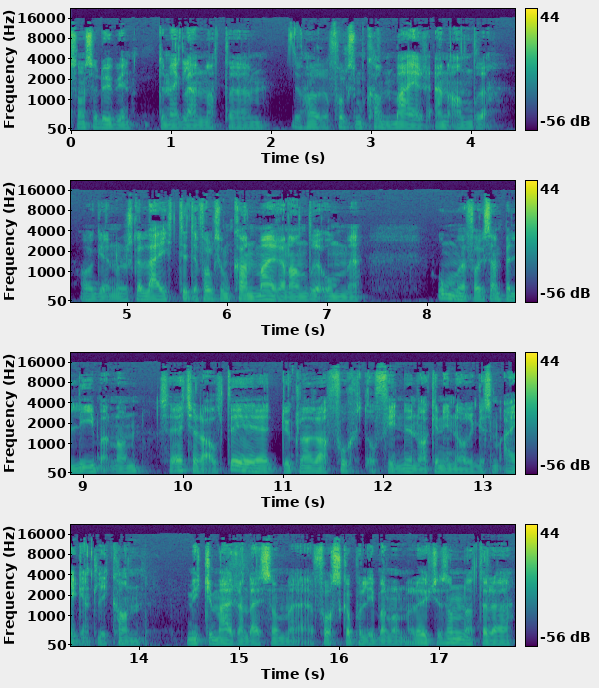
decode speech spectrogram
sånn som du begynte med, Glenn, at um, du har folk som kan mer enn andre. Og når du skal leite til folk som kan mer enn andre om, om f.eks. Libanon, så er ikke det alltid du klarer fort å finne noen i Norge som egentlig kan mye mer enn de som eh, forsker på Libanon. Og det er jo ikke sånn at det er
